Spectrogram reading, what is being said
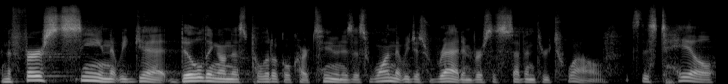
And the first scene that we get building on this political cartoon is this one that we just read in verses 7 through 12. It's this tale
